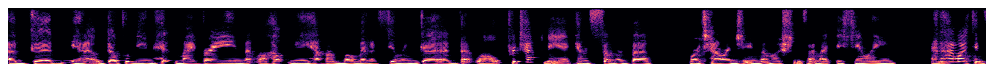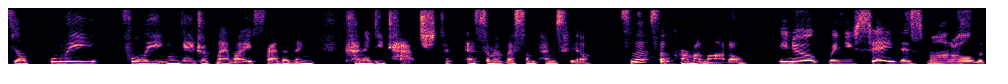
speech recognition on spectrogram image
a good, you know, dopamine hit in my brain that will help me have a moment of feeling good that will protect me against some of the more challenging emotions I might be feeling and how I can feel totally, fully engaged with my life rather than kind of detached as some of us sometimes feel. So that's the PERMA model. You know, when you say this model, the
